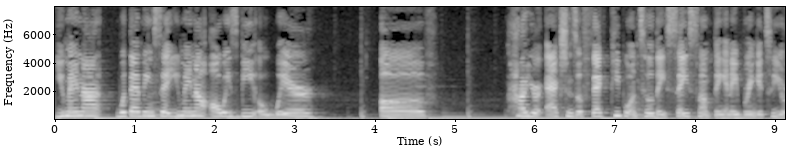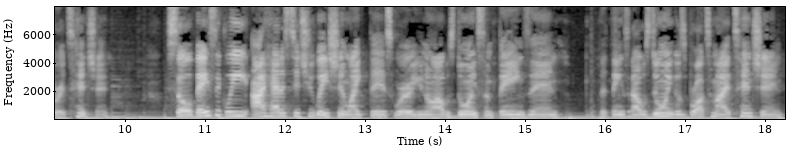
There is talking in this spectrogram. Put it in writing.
you may not, with that being said, you may not always be aware of how your actions affect people until they say something and they bring it to your attention. So basically, I had a situation like this where, you know, I was doing some things and the things that I was doing was brought to my attention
